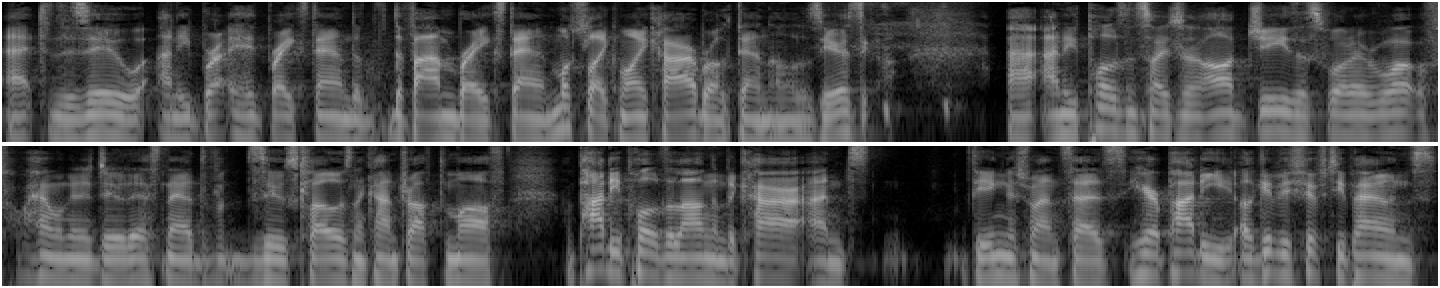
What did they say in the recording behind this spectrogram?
uh, to the zoo. And he, bre- it breaks down, the, the van breaks down, much like my car broke down all those years ago. Uh, and he pulls inside, says, Oh, Jesus, whatever, what, how am I going to do this now? The, the zoo's closed and I can't drop them off. And Paddy pulls along in the car and the Englishman says, Here, Paddy, I'll give you £50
